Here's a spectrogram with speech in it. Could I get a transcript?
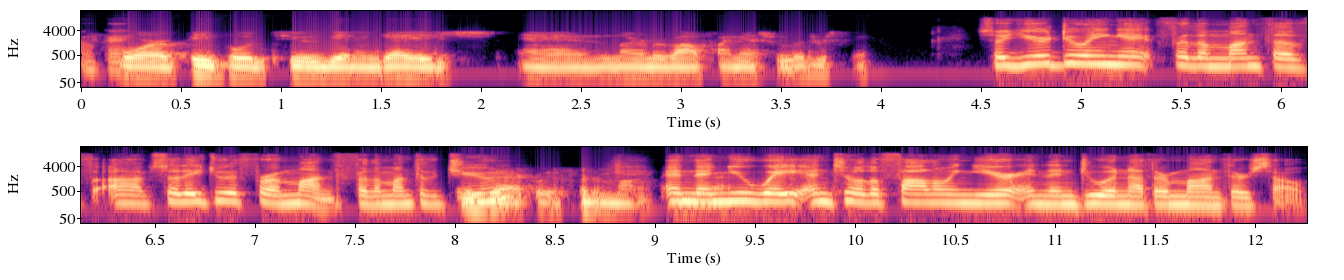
okay. for people to get engaged and learn about financial literacy. So you're doing it for the month of, uh, so they do it for a month, for the month of June? Exactly, for the month. And then you wait until the following year and then do another month or so,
